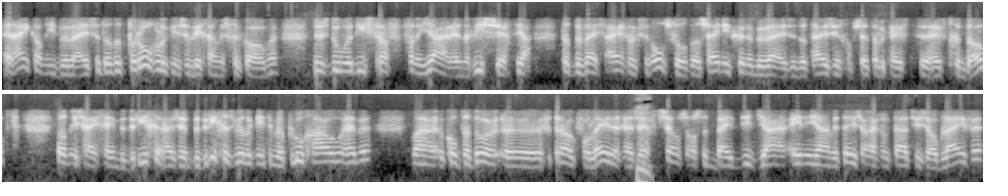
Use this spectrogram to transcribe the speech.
En hij kan niet bewijzen dat het per ongeluk in zijn lichaam is gekomen. Dus doen we die straf van een jaar. En Ries zegt, ja, dat bewijst eigenlijk zijn onschuld. Als zij niet kunnen bewijzen dat hij zich opzettelijk heeft, uh, heeft gedoopt, dan is hij geen bedrieger. Hij zegt, bedriegers wil ik niet in mijn ploeg houden hebben. Maar komt daardoor uh, vertrouw ik volledig. Hij zegt, zelfs als het bij dit jaar, ene jaar met deze argumentatie zou blijven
